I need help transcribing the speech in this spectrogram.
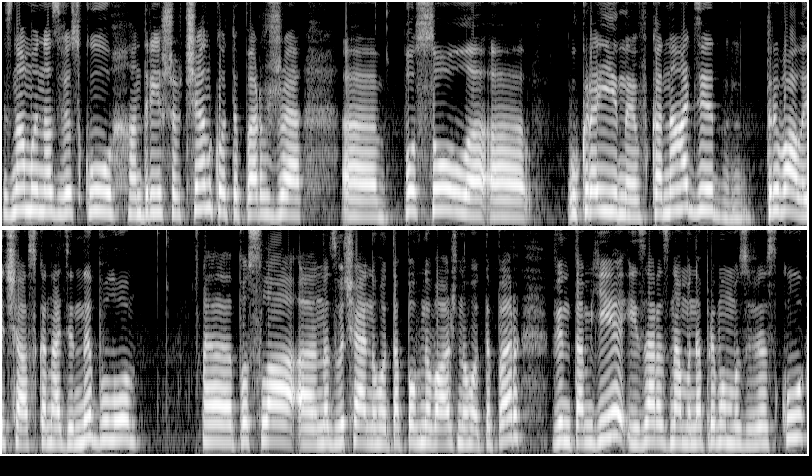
З нами на зв'язку Андрій Шевченко. Тепер вже е, посол е, України в Канаді. Тривалий час в Канаді не було. е, Посла е, надзвичайного та повноважного тепер він там є і зараз з нами на прямому зв'язку.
